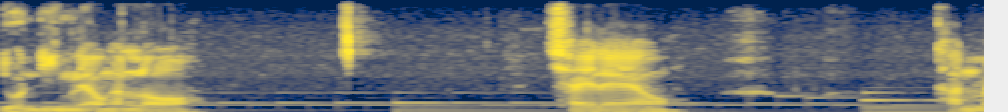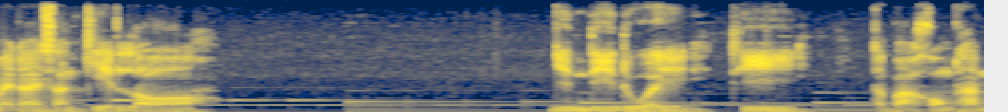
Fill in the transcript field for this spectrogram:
หยวนอิงแล้วงั้นหรอ ใช่แล้ว ท่านไม่ได้สังเกตหรอ ยินดีด้วยที่ตะบะของท่าน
